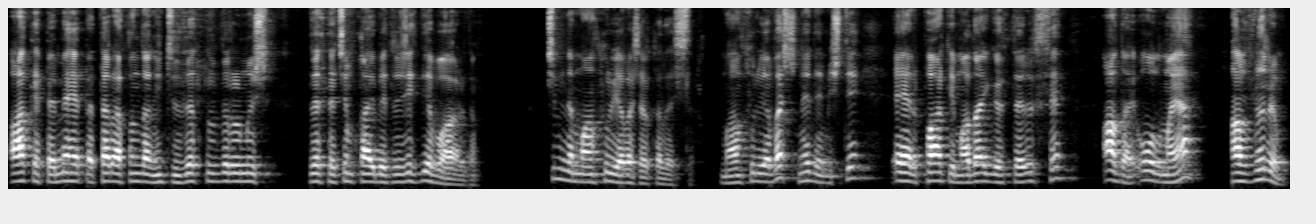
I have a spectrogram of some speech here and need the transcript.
AKP MHP tarafından içinize sızdırılmış ve seçim kaybedilecek diye bağırdı. Şimdi de Mansur Yavaş arkadaşlar. Mansur Yavaş ne demişti? Eğer partim aday gösterirse aday olmaya hazırım.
